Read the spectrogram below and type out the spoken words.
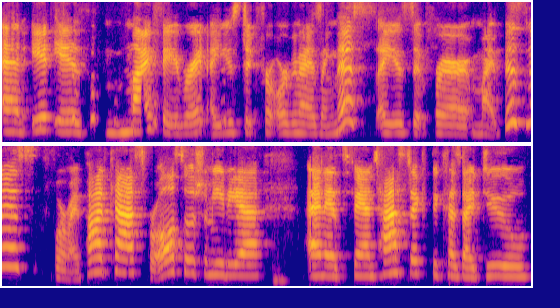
and it is my favorite. I used it for organizing this. I used it for my business, for my podcast, for all social media, and it's fantastic because I do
